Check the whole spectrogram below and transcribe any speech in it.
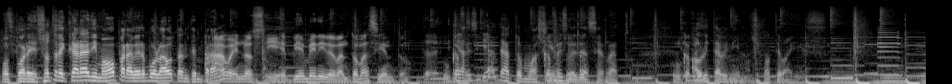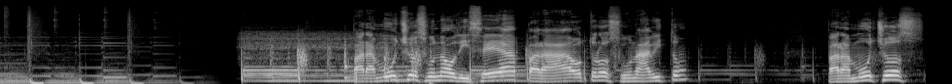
Pues por eso trae cara de animado para haber volado tan temprano. Ah, bueno, sí. Bienvenido, Iván. Toma asiento. ¿Un Ya, ya, asiento ¿Cafecito? desde hace rato. Ahorita venimos, no te vayas. Para muchos una odisea, para otros un hábito. Para muchos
